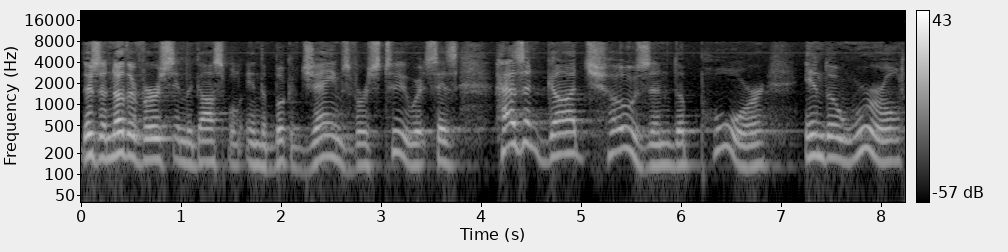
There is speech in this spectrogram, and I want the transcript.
There's another verse in the gospel, in the book of James, verse 2, where it says, Hasn't God chosen the poor in the world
